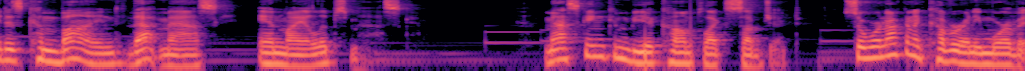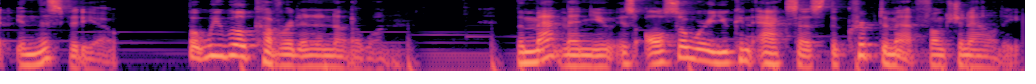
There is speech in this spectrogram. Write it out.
it has combined that mask and my ellipse mask. Masking can be a complex subject, so we're not going to cover any more of it in this video, but we will cover it in another one. The matte menu is also where you can access the Cryptomatte functionality,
